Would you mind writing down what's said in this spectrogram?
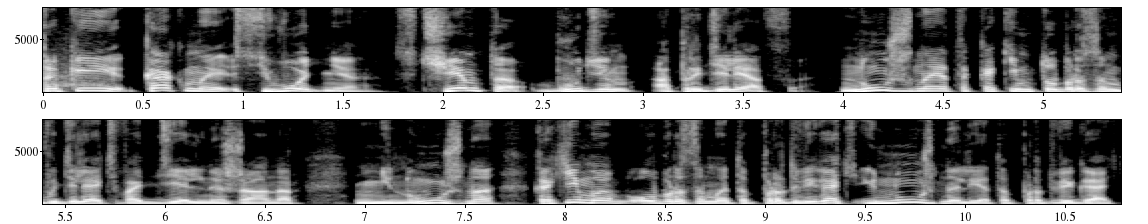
Так и как мы сегодня с чем-то будем определяться? Нужно это каким-то образом выделять в отдельный жанр? Не нужно? Каким образом это продвигать? И нужно ли это продвигать?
